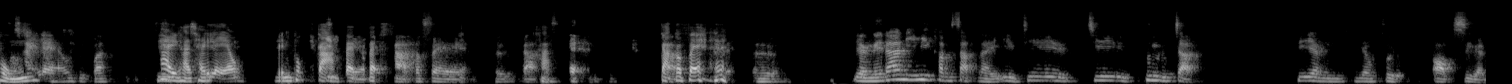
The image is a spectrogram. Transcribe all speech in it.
ผงใช้แล้วถูกป่ะที่ใช่ค่ะ ใช้แล้ว เป็นพวกกากแปะแปะ กากกาแฟเออกากค่ะ กาแฟกากกาแฟ เออ อย่างในหน้านี้มีคำศัพท์ไหนอีกที่ที่เพิ่งรู้จัก ที่ยังยังฝึกออกเสียง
